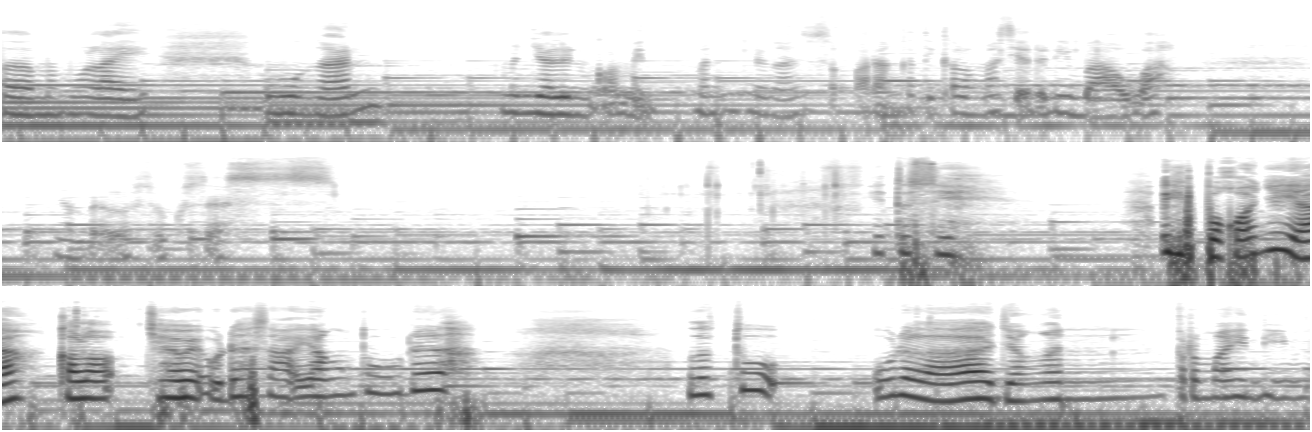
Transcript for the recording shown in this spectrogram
uh, memulai hubungan menjalin komitmen dengan seseorang ketika lo masih ada di bawah nyampe lo sukses. Itu sih. Ih pokoknya ya kalau cewek udah sayang tuh udah lo tuh udahlah jangan permainin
